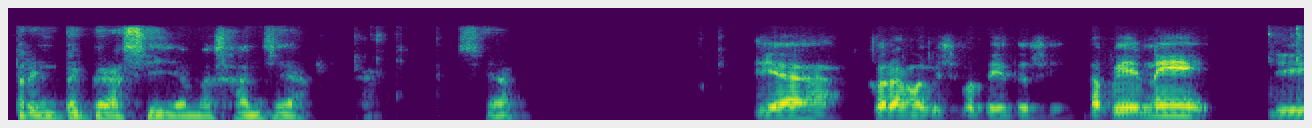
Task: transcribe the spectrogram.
terintegrasi ya Mas Hans ya. Siap. Ya, kurang lebih seperti itu sih. Tapi ini di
